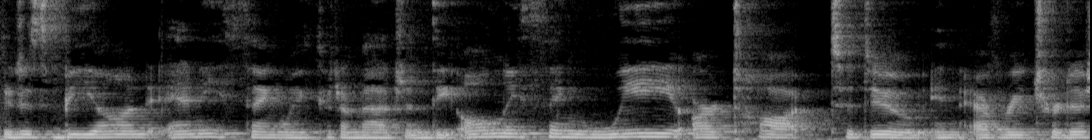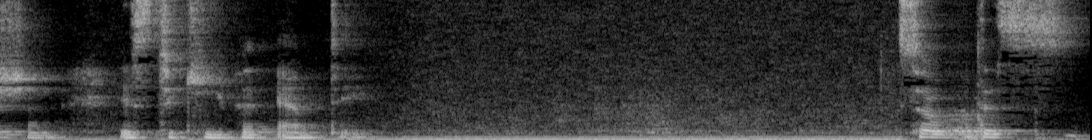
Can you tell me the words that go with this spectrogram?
It is beyond anything we could imagine. The only thing we are taught to do in every tradition is to keep it empty. So, this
